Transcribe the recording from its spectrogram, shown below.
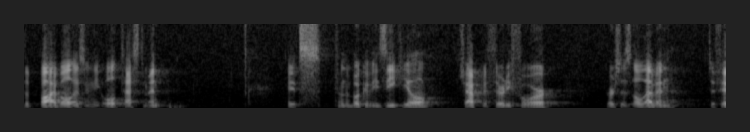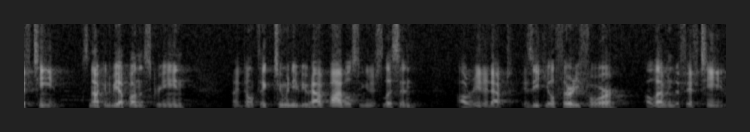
the Bible is in the Old Testament. It's from the book of Ezekiel, chapter 34, verses 11 to 15. It's not going to be up on the screen. I don't think too many of you have Bibles, so you can just listen. I'll read it out. Ezekiel 34, 11 to 15.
